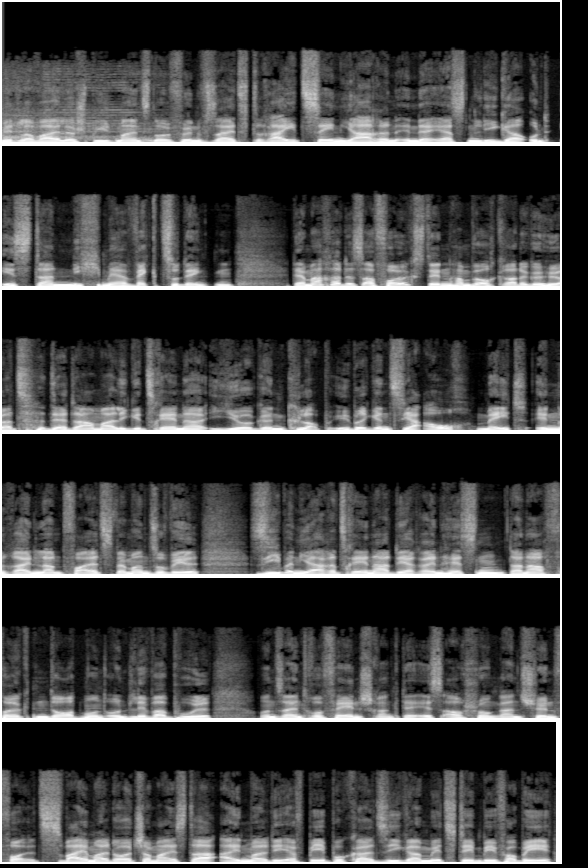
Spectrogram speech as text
Mittlerweile spielt Mainz 05 seit 13 Jahren in der ersten Liga und ist da nicht mehr wegzudenken. Der Macher des Erfolgs, den haben wir auch gerade gehört, der damalige Trainer Jürgen Klopp. Übrigens ja auch Mate in Rheinland-Pfalz, wenn man so will. Sieben Jahre Trainer der Rheinhessen, danach folgten Dortmund und Liverpool und sein Trophäenschrank, der ist auch schon ganz schön voll. Zweimal deutscher Meister, einmal DFB-Pokalsieger mit dem BVB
